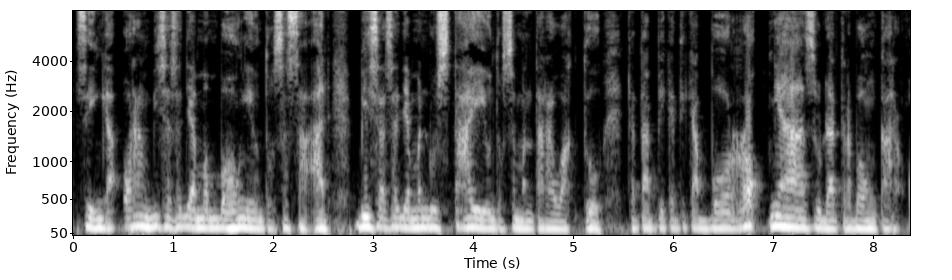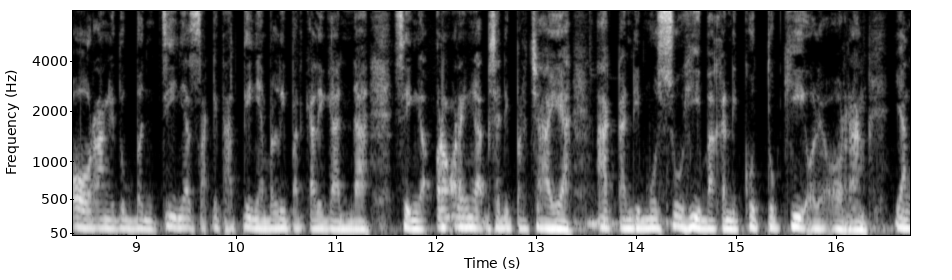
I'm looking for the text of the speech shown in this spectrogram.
sehingga orang bisa saja membohongi untuk sesaat saat bisa saja mendustai untuk sementara waktu. Tetapi ketika boroknya sudah terbongkar, orang itu bencinya, sakit hatinya berlipat kali ganda. Sehingga orang-orang yang nggak bisa dipercaya akan dimusuhi, bahkan dikutuki oleh orang. Yang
